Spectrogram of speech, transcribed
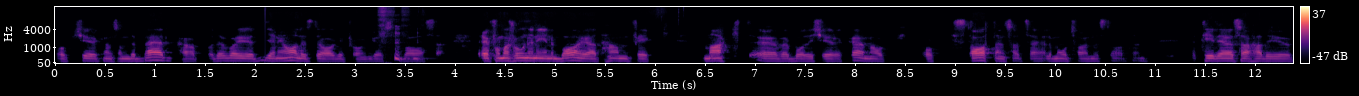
och kyrkan som the bad cup och det var ju ett genialiskt drag ifrån Gustav Vasa. Reformationen innebar ju att han fick makt över både kyrkan och och staten, så att säga, eller motsvarande staten. Tidigare så hade ju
